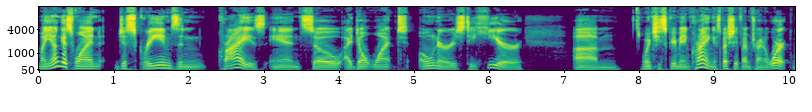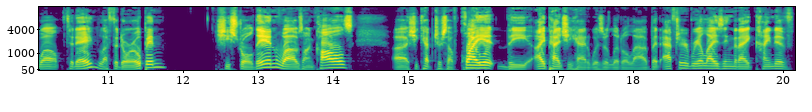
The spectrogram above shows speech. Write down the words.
my youngest one just screams and cries, and so I don't want owners to hear um, when she's screaming and crying, especially if I'm trying to work. Well, today left the door open. She strolled in while I was on calls. Uh, she kept herself quiet. The iPad she had was a little loud, but after realizing that I kind of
